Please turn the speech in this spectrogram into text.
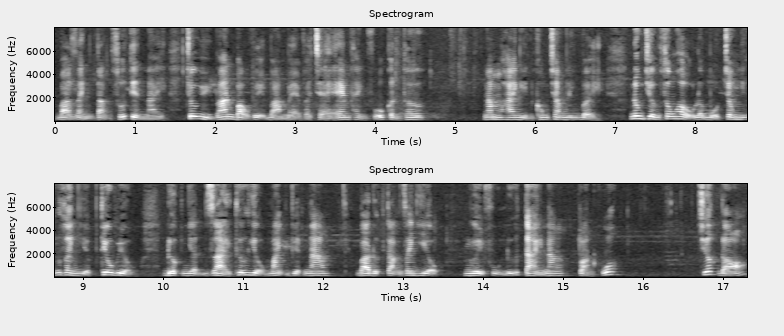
Bà dành tặng số tiền này cho Ủy ban Bảo vệ bà mẹ và trẻ em thành phố Cần Thơ. Năm 2007, Nông trường Sông Hậu là một trong những doanh nghiệp tiêu biểu được nhận giải thương hiệu mạnh Việt Nam. Bà được tặng danh hiệu Người phụ nữ tài năng toàn quốc. Trước đó,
